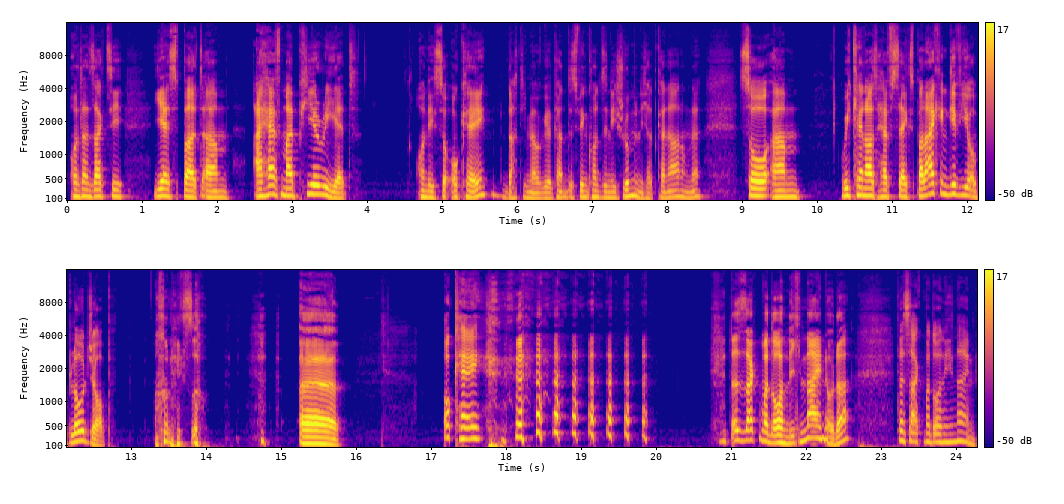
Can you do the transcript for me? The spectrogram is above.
und dann sagt sie, yes, but um, I have my period. Und ich so, okay, dachte ich mir, deswegen konnte sie nicht schwimmen, ich hatte keine Ahnung, ne? So, um, we cannot have sex, but I can give you a blowjob. Und ich so, äh, okay. Das sagt man doch nicht nein, oder? Das sagt man doch nicht nein.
